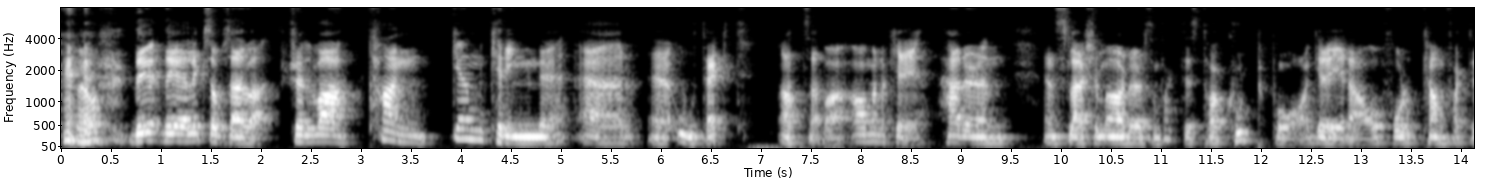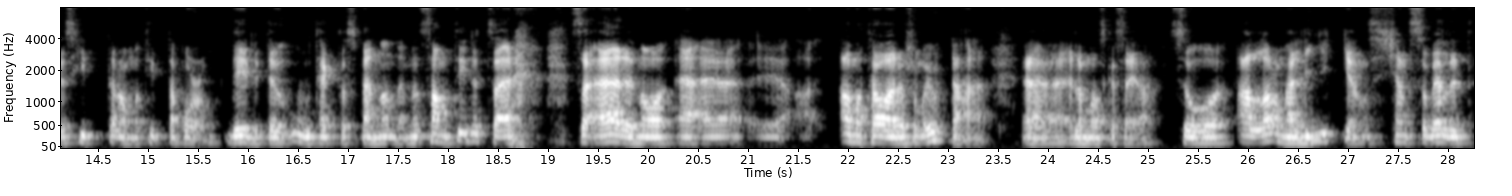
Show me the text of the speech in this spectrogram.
Ja. det, det är liksom så här va, själva tanken kring det är eh, otäckt. Att så här bara, ja men okej, här är en, en slashermördare som faktiskt tar kort på grejerna och folk kan faktiskt hitta dem och titta på dem. Det är lite otäckt och spännande men samtidigt så är, så är det några eh, eh, eh, amatörer som har gjort det här. Eh, eller vad man ska säga. Så alla de här liken känns så väldigt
